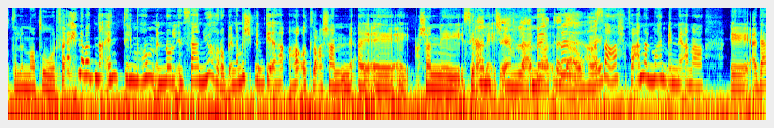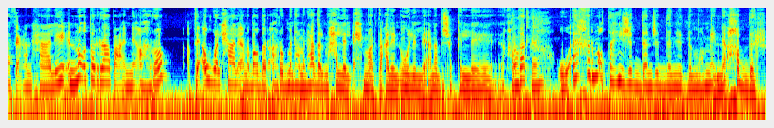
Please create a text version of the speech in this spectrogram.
نقتل الناطور فإحنا بدنا أنت المهم إنه الإنسان يهرب. أنا مش بدي هقتله عشان عشان يصير عليه شيء ب- اعتدى ب- هيك؟ صح. فأنا المهم إني أنا أدافع عن حالي. النقطة الرابعة إني أهرب. في أول حالة أنا بقدر أهرب منها من هذا المحل الإحمر. تعال نقول اللي أنا بشكل خطر. أوكي. وآخر نقطة هي جدا جدا جدا مهمة إني أخبر.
